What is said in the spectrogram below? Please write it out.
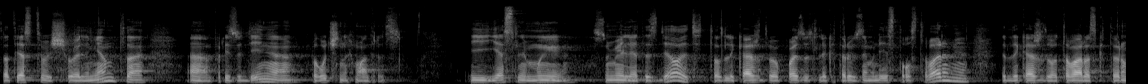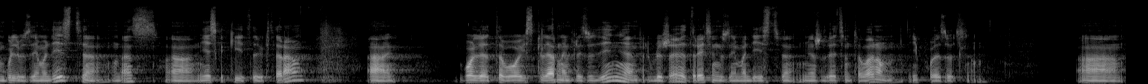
соответствующего элемента произведения полученных матриц. И если мы сумели это сделать, то для каждого пользователя, который взаимодействовал с товарами, и для каждого товара, с которым были взаимодействия, у нас есть какие-то вектора. более того, их скалярное произведение приближает рейтинг взаимодействия между этим товаром и пользователем. А,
